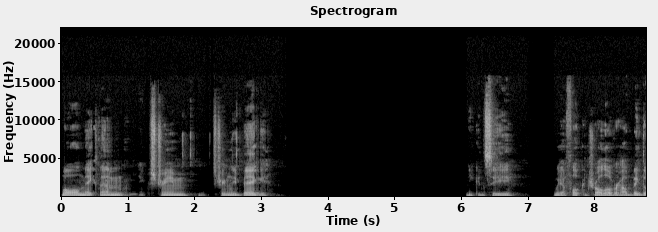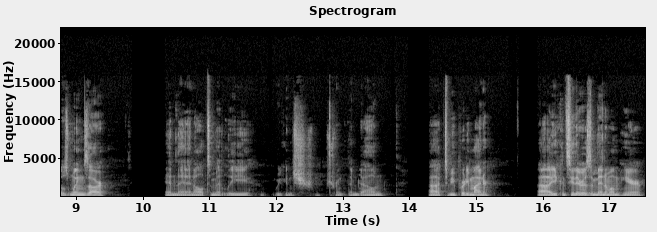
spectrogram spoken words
We'll make them extreme extremely big. You can see we have full control over how big those wings are. And then ultimately we can sh shrink them down uh, to be pretty minor. Uh, you can see there is a minimum here.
